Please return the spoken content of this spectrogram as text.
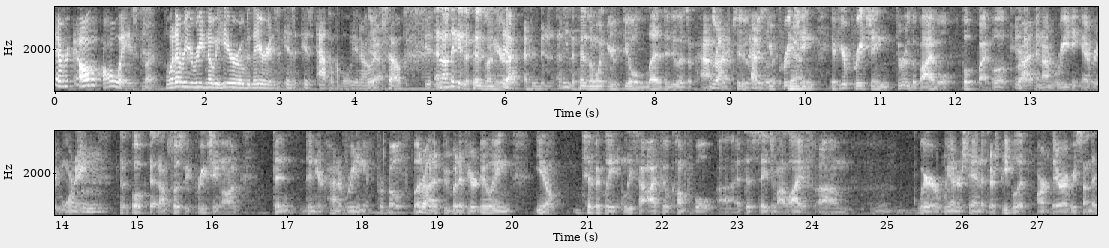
Every all, always, Right. whatever you're reading over here over there is is, is applicable. You know, Yeah. it's, so And I think it depends on your. Yeah. I think it depends on what you feel led to do as a pastor Right, too. If you're preaching, if you're preaching through the Bible book by book, and, Right. Mm-hmm. and I'm reading every morning the book that I'm supposed to be preaching on, then then you're kind of reading it for both. But Right. but if but if you're doing, you know, typically at least how I feel comfortable uh, at this stage of my life. Um, where we understand that there's people that aren't there every Sunday,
